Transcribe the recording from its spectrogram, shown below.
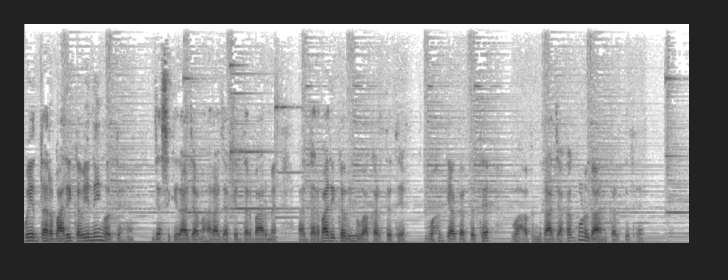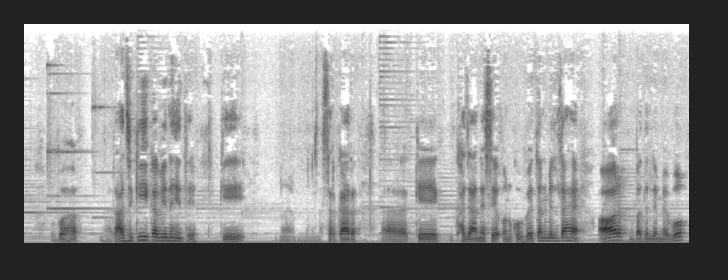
वे दरबारी कवि नहीं होते हैं। जैसे कि राजा महाराजा के दरबार में दरबारी कवि हुआ करते थे। वह क्या करते थे? वह अपने राजा का गुणगान करते थे। वह राजकीय कवि नहीं थे कि सरकार के खजाने से उनको वेतन मिलता है और बदले में वो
